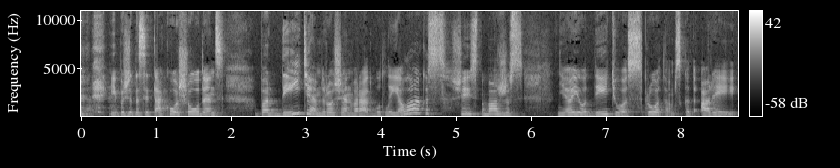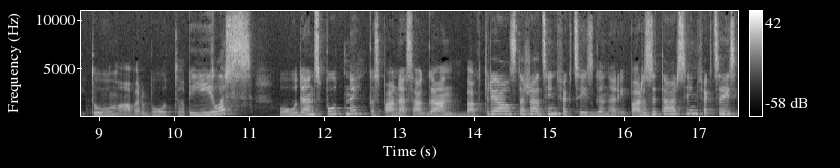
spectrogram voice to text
Īpaši tas ir tekošs ūdens. Par dīķiem droši vien varētu būt lielākas šīs bažas. Ja, jo dīķos, protams, kad arī tuvumā var būt pīles, ūdensputni, kas pārnēsā gan bakteriālas dažādas infekcijas, gan arī parazitāras infekcijas.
